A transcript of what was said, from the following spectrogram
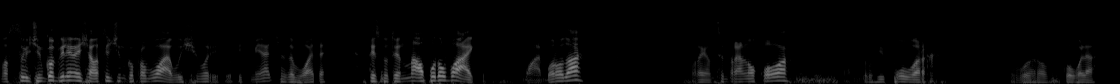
Васильченко біля м'яча. Васильченко пробуває. Вище воріт летить м'яч. Не забувайте тиснути на вподобайки. Має борода. Район центрального кола. Там другий поверх. Виграв Коваля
